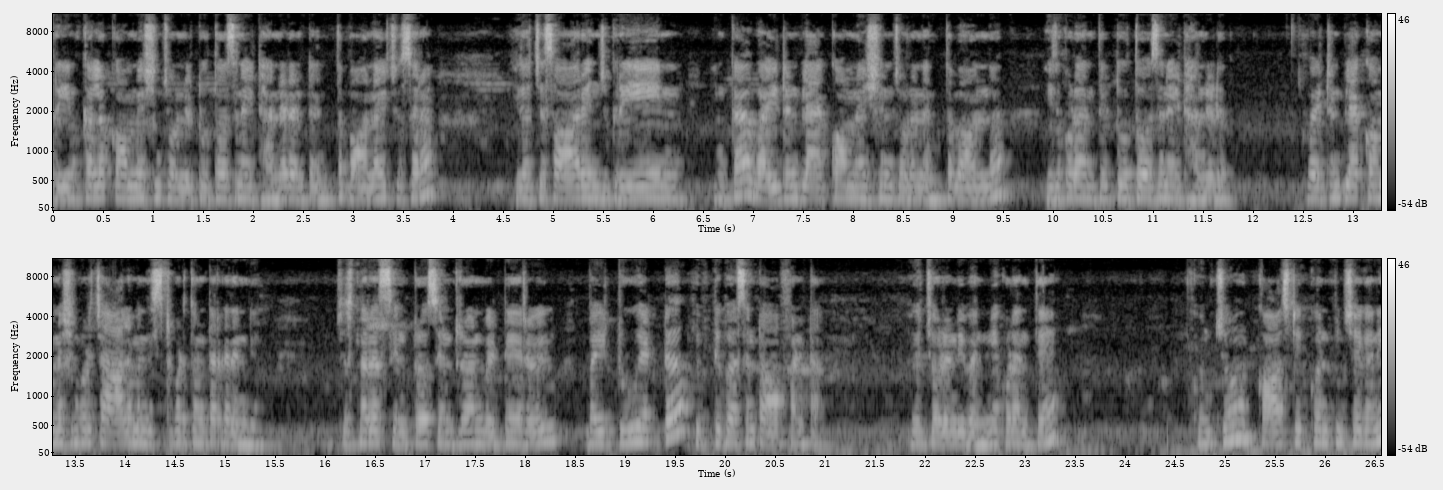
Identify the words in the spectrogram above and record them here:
గ్రీన్ కలర్ కాంబినేషన్ చూడండి టూ థౌజండ్ ఎయిట్ హండ్రెడ్ అంటే ఎంత బాగున్నాయో చూసారా? ఇది వచ్చేసి ఆరెంజ్ గ్రీన్ ఇంకా వైట్ అండ్ బ్లాక్ కాంబినేషన్ చూడండి ఎంత బాగుందో. ఇది కూడా అంతే two thousand eight hundred white and black combination కూడా చాలామంది ఇష్టపడుతుంటారు కదండి. చూస్తున్నారా? సింట్రో సింట్రో అని పెట్టారు. Buy two at fifty percent off అంట. ఇవి చూడండి ఇవన్నీ కూడా అంతే. కొంచెం కాస్ట్ ఎక్కువ అనిపించాయి కానీ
